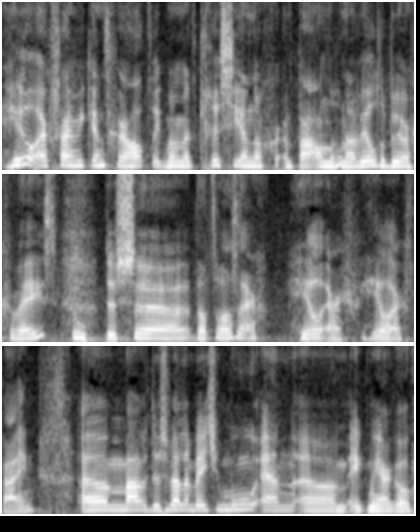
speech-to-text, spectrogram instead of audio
heel erg fijn weekend gehad. Ik ben met Chrissy en nog een paar anderen naar Wildeburg geweest. Oeh. Dus uh, dat was echt heel erg, heel erg fijn. Um, maar dus wel een beetje moe. En um, ik merk ook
